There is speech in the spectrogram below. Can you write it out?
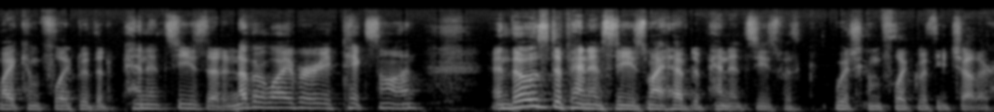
might conflict with the dependencies that another library takes on, and those dependencies might have dependencies with, which conflict with each other.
